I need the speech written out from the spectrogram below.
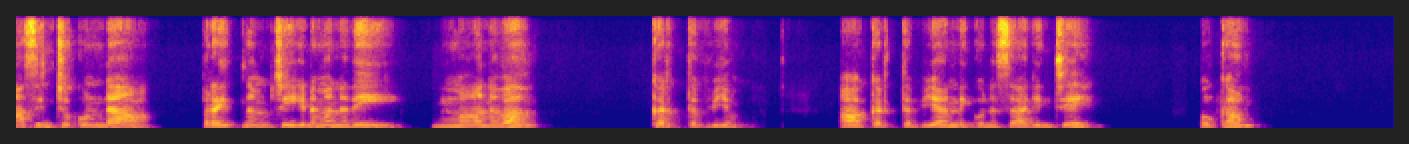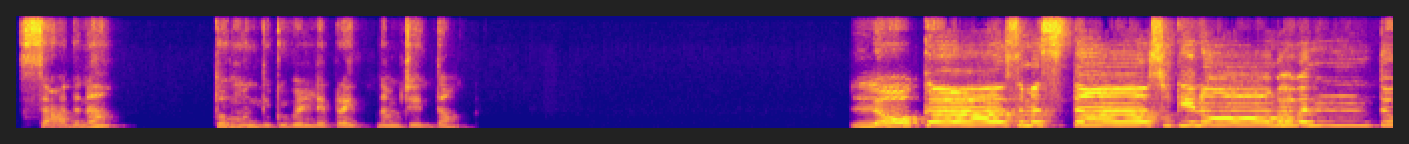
ఆశించకుండా ప్రయత్నం చేయడం అన్నది మానవ కర్తవ్యం. ఆ కర్తవ్యాన్ని కొనసాగించే ఒక సాధనతో ముందుకు వెళ్ళే ప్రయత్నం చేద్దాం. లోకా సమస్త సుఖినో భవంతు.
